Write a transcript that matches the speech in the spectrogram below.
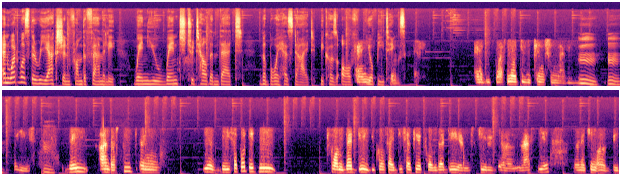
And what was the reaction from the family when you went to tell them that the boy has died because of And- your beatings? and it was not intentionally. Mm, mm, Yes. mm. They understood and yes, they supported me from that day because I disappeared from that day and still uh, last year when I came out, they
